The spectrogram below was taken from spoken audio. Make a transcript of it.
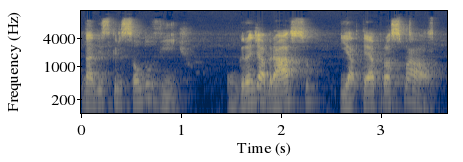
na descrição do vídeo. Um grande abraço e até a próxima aula.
